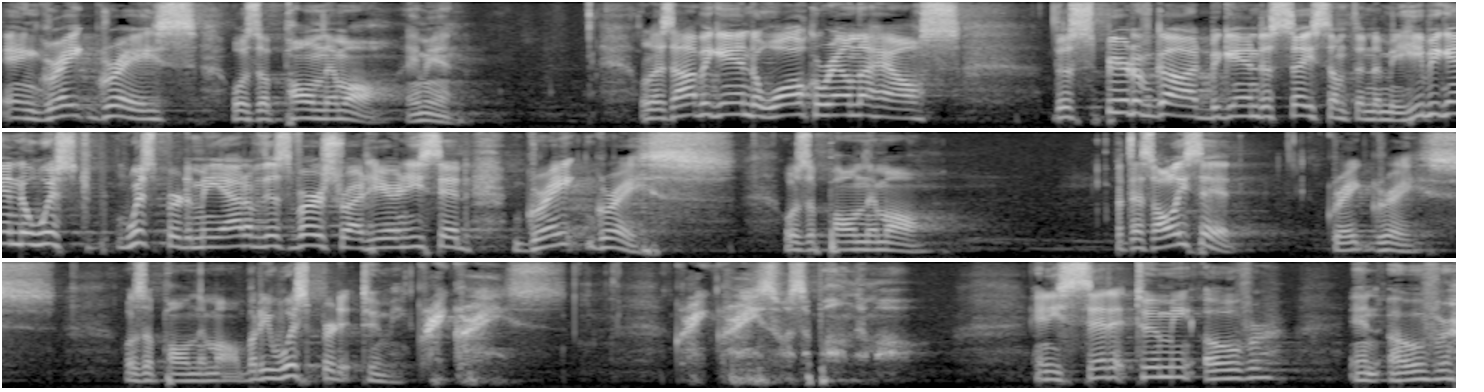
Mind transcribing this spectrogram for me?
and great grace was upon them all. Amen. Well, as I began to walk around the house, the Spirit of God began to say something to me. He began to whisper to me out of this verse right here, and he said, Great grace was upon them all. But that's all he said. Great grace was upon them all. But he whispered it to me Great grace, great grace was upon them all. And he said it to me over and over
